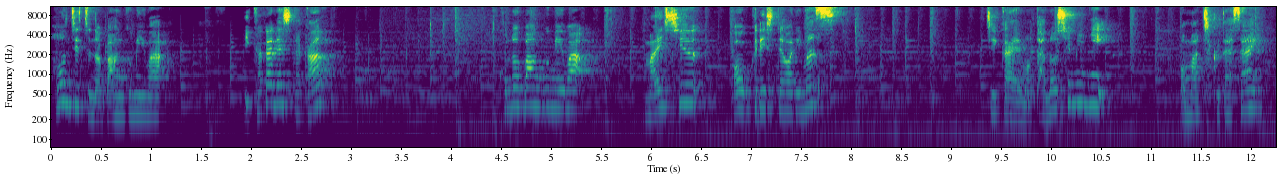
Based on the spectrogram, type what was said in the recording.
本日の番組はいかがでしたか？この番組は毎週お送りしております次回も楽しみにお待ちください。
